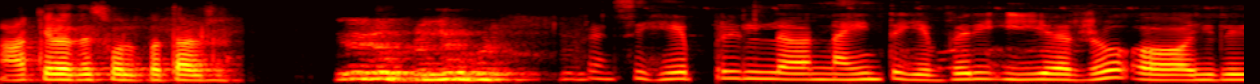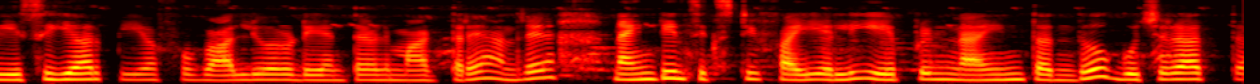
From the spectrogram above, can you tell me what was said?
ಹಾಕಿರೋದೆ ಸ್ವಲ್ಪ ತಗೊಳ್ರಿ friends April ninth every year ಇಲ್ಲಿ C R P F valour day ಅಂತ ಹೇಳಿ ಮಾಡ್ತಾರೆ. ಅಂದರೆ ನೈನ್ಟೀನ್ ಸಿಕ್ಸ್ಟಿ ಫೈಯಲ್ಲಿ ಏಪ್ರಿಲ್ ನೈನ್ತ್ ಅಂದು ಗುಜರಾತ್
